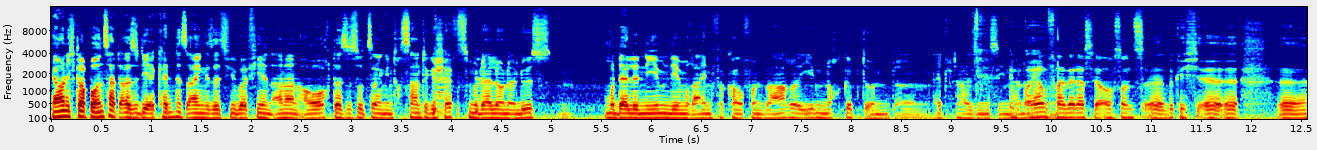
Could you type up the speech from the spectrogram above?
ja, und ich glaube, bei uns hat also die Erkenntnis eingesetzt, wie bei vielen anderen auch, dass es sozusagen interessante Geschäftsmodelle und Erlösmodelle neben dem reinen Verkauf von Ware eben noch gibt und ähm, Advertising ist eben In halt eurem Fall wäre das ja auch sonst äh, wirklich äh, äh,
